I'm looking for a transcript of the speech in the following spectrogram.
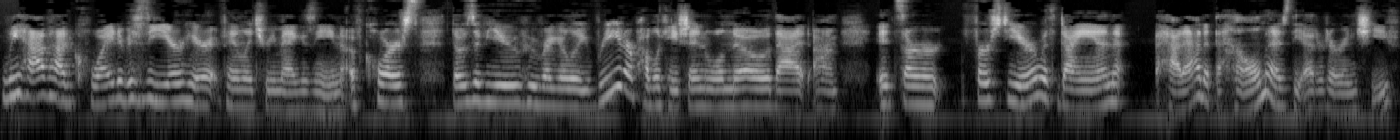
We have had quite a busy year here at Family Tree Magazine. Of course, those of you who regularly read our publication will know that um, it's our first year with Diane Haddad at the helm as the editor in chief.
